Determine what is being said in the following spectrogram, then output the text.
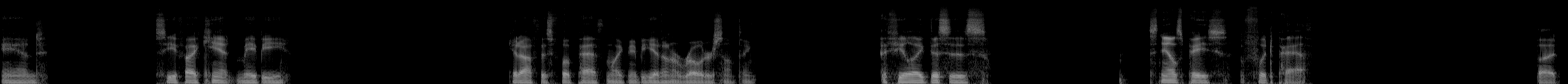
and see if I can't maybe get off this footpath and like maybe get on a road or something. I feel like this is snail's pace footpath. But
